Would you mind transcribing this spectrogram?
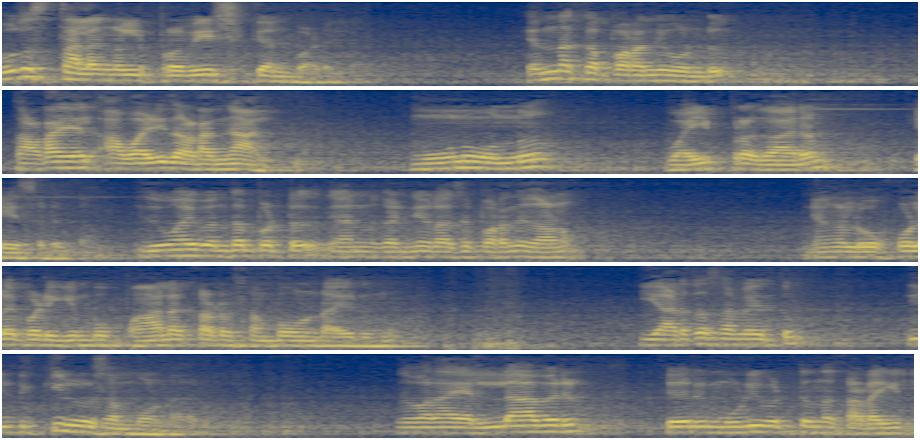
പൊതുസ്ഥലങ്ങളിൽ പ്രവേശിക്കാൻ പാടില്ല. എന്നൊക്കെ പറഞ്ഞുകൊണ്ട് തടയൽ ആ വഴി തടഞ്ഞാൽ മൂന്ന് ഒന്ന് വൈപ്രകാരം കേസെടുക്കാം. ഇതുമായി ബന്ധപ്പെട്ട് ഞാൻ കഴിഞ്ഞ ക്ലാസ്സിൽ പറഞ്ഞു കാണും. ഞങ്ങൾ ലോ കോളേജ് പഠിക്കുമ്പോൾ പാലക്കാട് ഒരു സംഭവം ഉണ്ടായിരുന്നു. ഈ അടുത്ത സമയത്തും ഇടുക്കിയിലൊരു സംഭവം ഉണ്ടായിരുന്നു. എന്ന് പറഞ്ഞാൽ എല്ലാവരും കയറി മുടി വെട്ടുന്ന കടയിൽ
